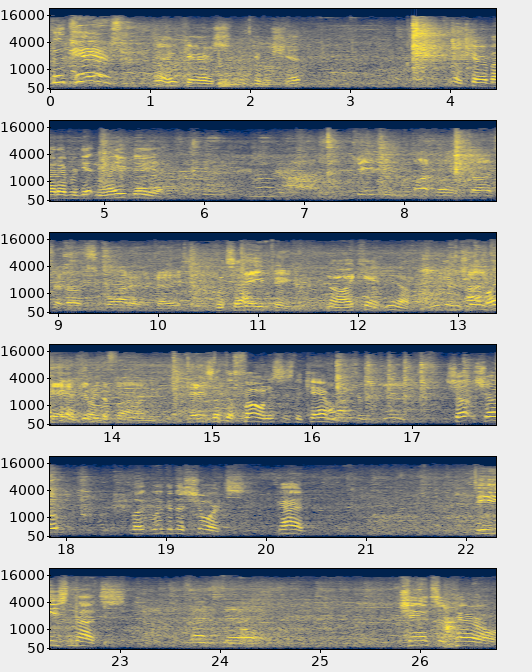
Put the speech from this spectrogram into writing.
Who cares? Yeah, who cares? You don't give a shit. You don't care about ever getting laid, do you? Butthole shots of her squatter, okay? What's that? Gaping. No, I can't. You know, you get in I. I can't. Give me the phone. It's not the phone. This is the I camera. want some gates. Show, show. Look, look at the shorts. Go ahead. D's nuts. Thanks, Dale. Chance apparel.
